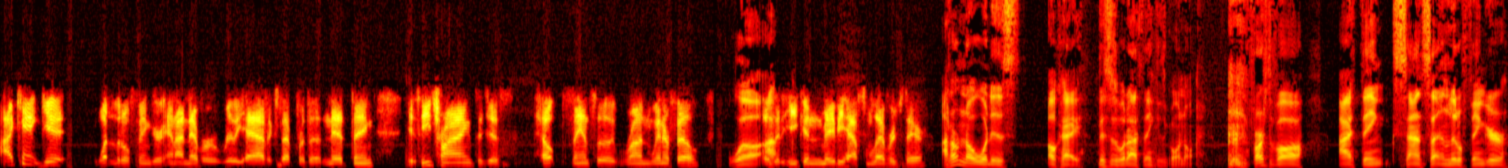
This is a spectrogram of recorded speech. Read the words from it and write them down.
I can't get what Littlefinger, and I never really have except for the Ned thing. Is he trying to just help Sansa run Winterfell well, so I, that he can maybe have some leverage there? I don't know what is. Okay, this is what I think is going on. First of all, I think Sansa and Littlefinger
